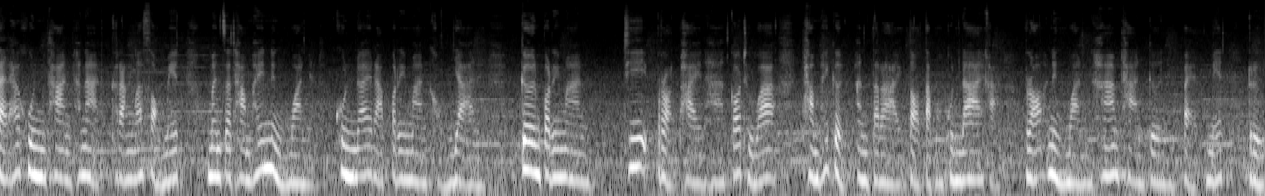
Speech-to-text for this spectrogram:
ต่ถ้าคุณทานขนาดครั้งละ 2 เม็ดมันจะทำให้ 1 วันเนี่ยคุณได้รับปริมาณของยาเนี่ยเกินปริมาณที่ปลอดภัยนะคะ ก็ถือว่าทำให้เกิดอันตรายต่อตับของคุณได้ค่ะ เพราะ 1 วันห้ามทานเกิน 8 เม็ดหรือ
